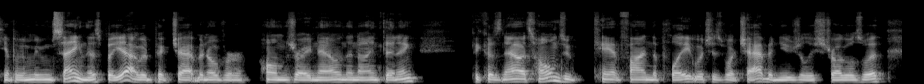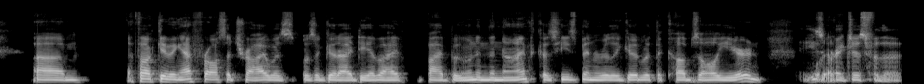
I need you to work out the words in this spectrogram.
can't believe I'm even saying this, but yeah, I would pick Chapman over Holmes right now in the ninth inning because now it's Holmes who can't find the plate, which is what Chapman usually struggles with. Um, I thought giving Effross a try was was a good idea by by Boone in the ninth because he's been really good with the Cubs all year. And He's great just for the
